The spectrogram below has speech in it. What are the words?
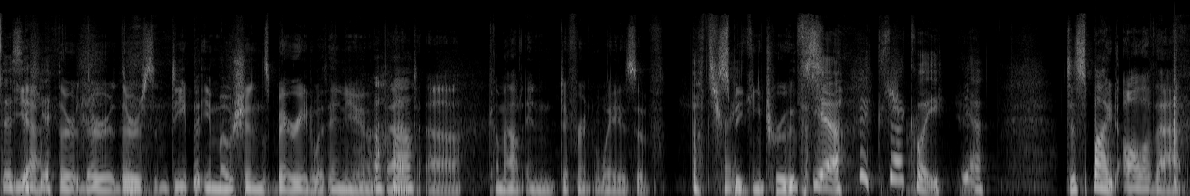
this yeah, there, there, there's deep emotions buried within you that uh, come out in different ways of That's right. speaking truths. Yeah, exactly. Yeah. Despite all of that,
